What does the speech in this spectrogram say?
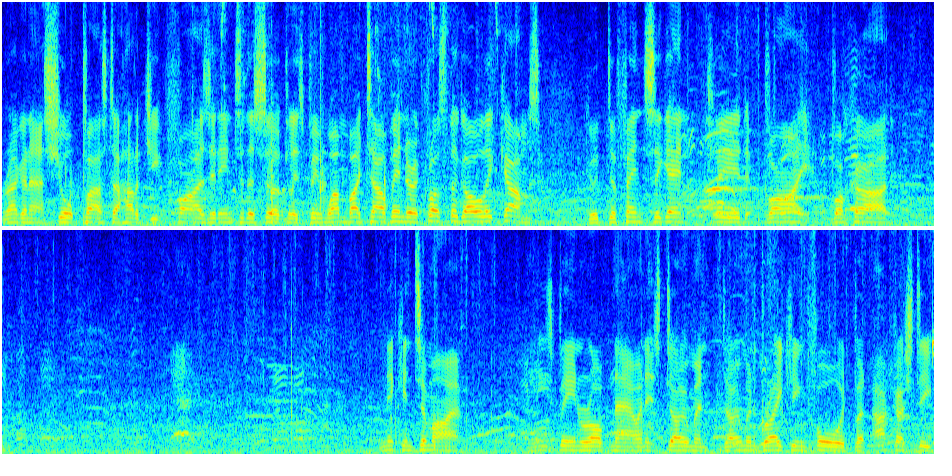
Raghunath, short pass to Harjeet, fires it into the circle. It's been won by Talwinder. Across the goal it comes. Good defence again, cleared by Boccard. Nikkin Thimmaiah. He's been robbed now, and it's Dohmen. Dohmen breaking forward, but Akashdeep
